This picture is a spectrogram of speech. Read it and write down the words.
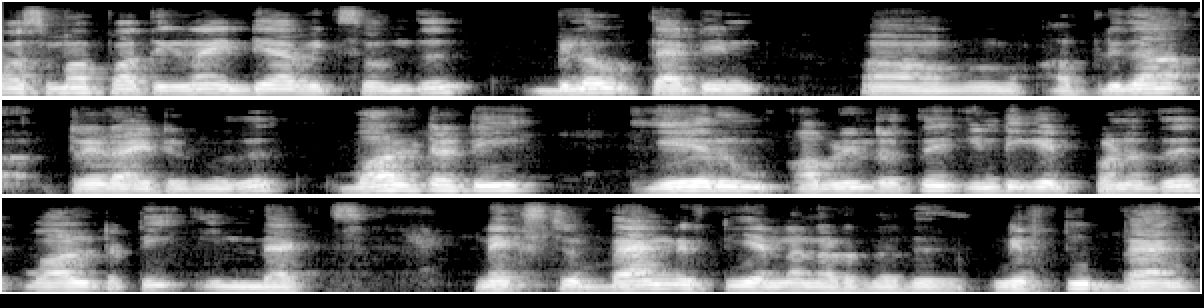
மாதமாக பார்த்தீங்கன்னா, இந்தியா விக்ஸ் வந்து பிலோ தேர்ட்டீன் அப்படி தான் ட்ரேட் ஆகிட்டு இருந்தது. வால்டட்டி ஏறும் அப்படின்றது இண்டிகேட் பண்ணுது volatility index. Next bank Nifty என்ன நடந்தது? Nifty bank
